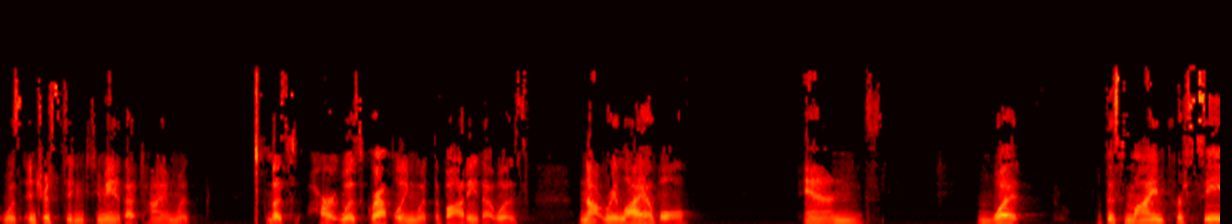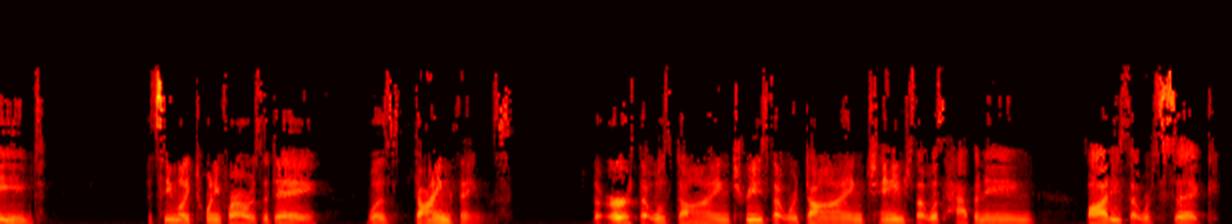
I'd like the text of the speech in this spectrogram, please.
was interesting to me at that time with the heart was grappling with the body that was not reliable and what this mind perceived it seemed like 24 hours a day, was dying things. The earth that was dying, trees that were dying, change that was happening, bodies that were sick.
